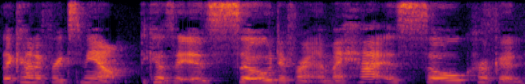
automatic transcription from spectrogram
that kind of freaks me out because it is so different and my hat is so crooked.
